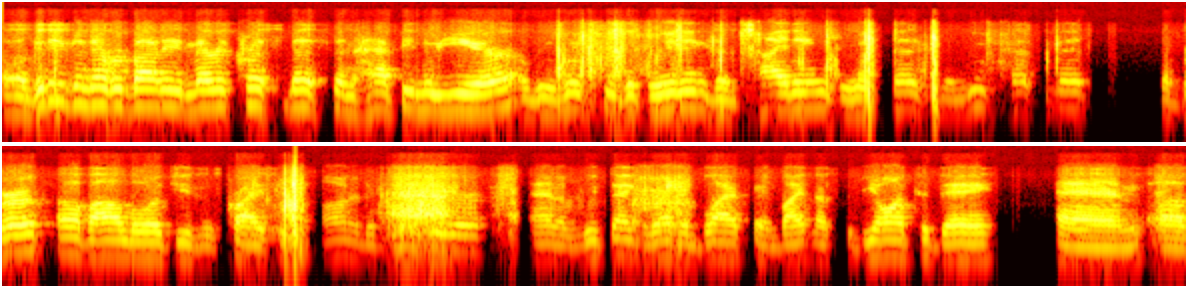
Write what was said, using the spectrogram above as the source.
Uh, good evening, everybody. Merry Christmas and Happy New Year. We wish you the greetings and tidings this, the New Testament, birth of our Lord Jesus Christ. It's an honor to be here, and we thank Reverend Black for inviting us to be on today. And uh,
